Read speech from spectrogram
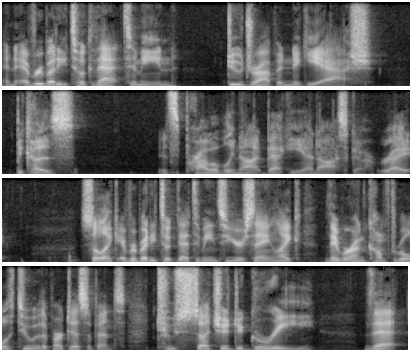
and everybody took that to mean Doudrop and Nikki Ash because it's probably not Becky and Asuka, right? So like everybody took that to mean so you're saying like they were uncomfortable with two of the participants to such a degree that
